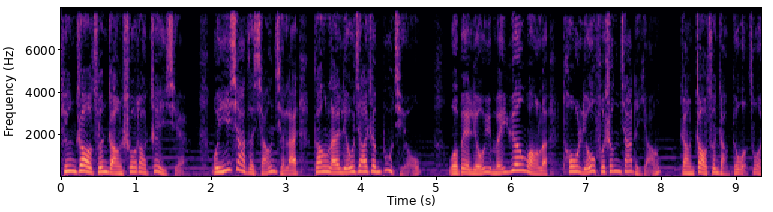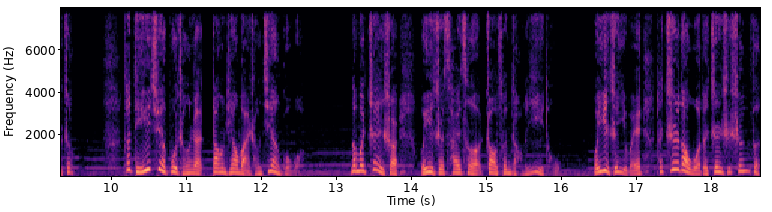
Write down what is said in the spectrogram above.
听赵村长说到这些，我一下子想起来，刚来刘家镇不久，我被刘玉梅冤枉了偷刘福生家的羊，让赵村长给我作证。他的确不承认当天晚上见过我。那么这事儿，我一直猜测赵村长的意图。我一直以为他知道我的真实身份，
